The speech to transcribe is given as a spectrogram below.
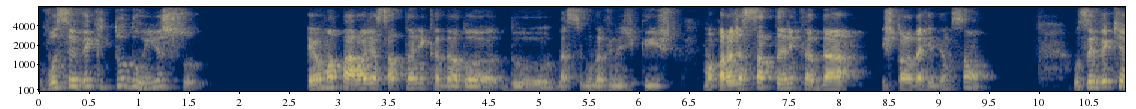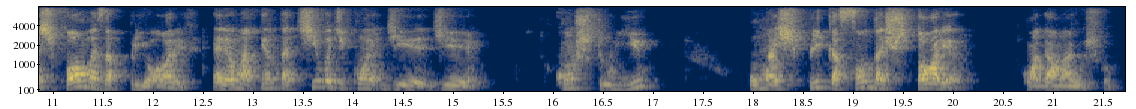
Você vê que tudo isso é uma paródia satânica do, do, do, da segunda vinda de Cristo, uma paródia satânica da história da redenção. Você vê que as formas a priori ela é uma tentativa de, de, de construir uma explicação da história com H maiúsculo.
